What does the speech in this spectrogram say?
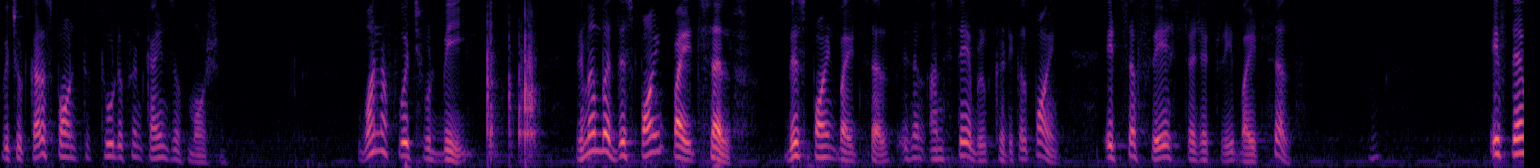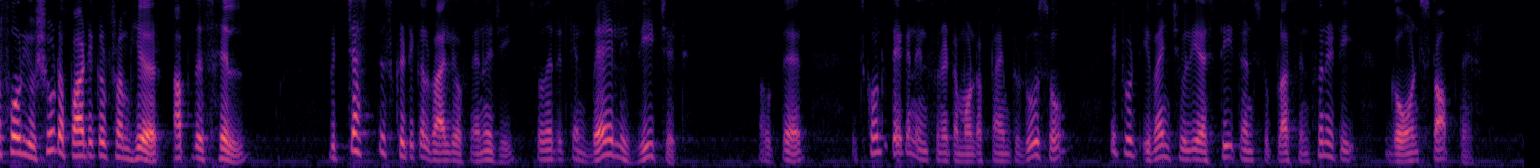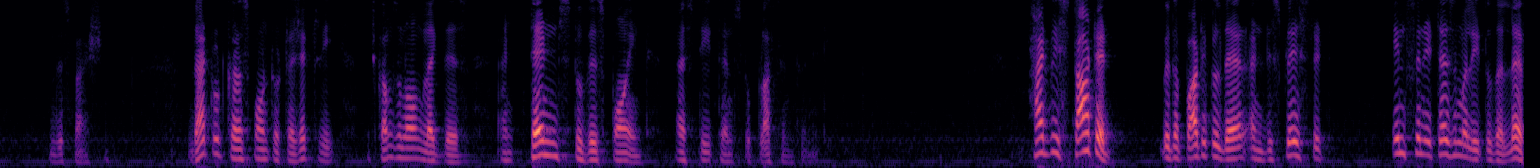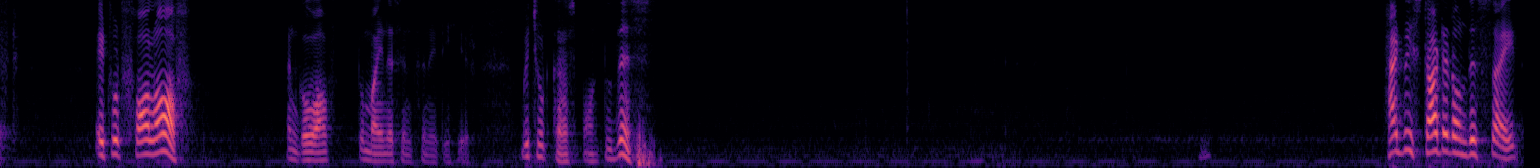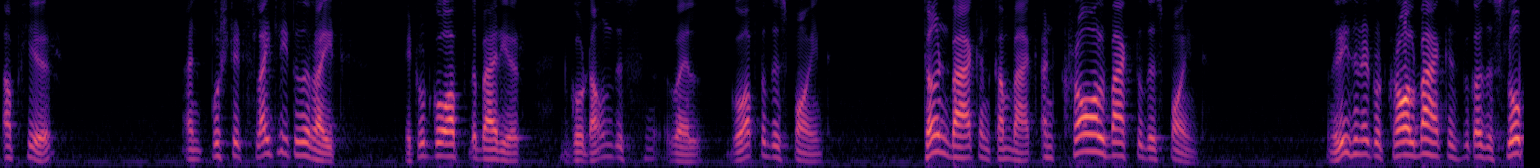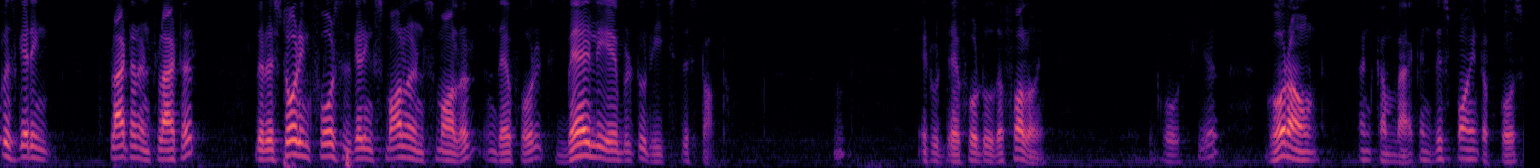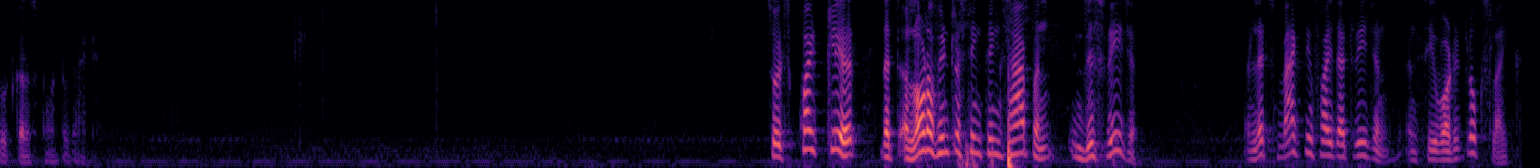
which would correspond to two different kinds of motion. One of which would be remember this point by itself this point by itself is an unstable critical point. It is a phase trajectory by itself if therefore you shoot a particle from here up this hill with just this critical value of energy so that it can barely reach it out there it is going to take an infinite amount of time to do so it would eventually as t tends to plus infinity go and stop there in this fashion. That would correspond to a trajectory which comes along like this and tends to this point as t tends to plus infinity. Had we started with a particle there and displaced it infinitesimally to the left it would fall off and go off to minus infinity here which would correspond to this. Had we started on this side up here and pushed it slightly to the right it would go up the barrier go down this well go up to this point turn back and come back and crawl back to this point and the reason it would crawl back is because the slope is getting flatter and flatter. The restoring force is getting smaller and smaller and therefore it is barely able to reach this top hmm? it would therefore do the following. Go here go around and come back and this point of course would correspond to that. So it is quite clear that a lot of interesting things happen in this region and let us magnify that region and see what it looks like.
